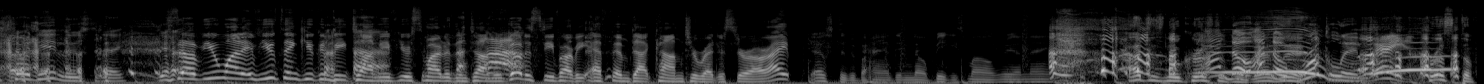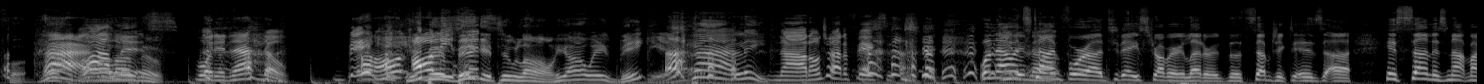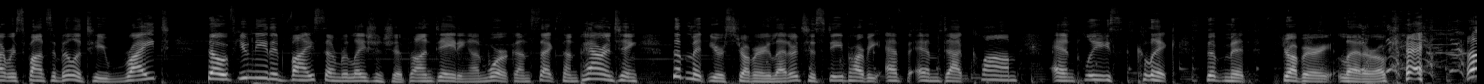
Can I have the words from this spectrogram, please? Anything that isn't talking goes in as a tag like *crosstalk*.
We sure did lose today. Yeah. *laughs* So if you want, if you think you can beat Tommy, if you're smarter than Tommy, go to SteveHarveyFM.com to register. All right. That stupid behind didn't know Biggie Smalls' real name. *laughs* I just knew Christopher. I know, I know it. Brooklyn. Damn. Christopher. God, That's all I know. Wallace. Boy, did not know. Biggie. All, all, He all been these biggie hits. too long. He always biggie. *laughs* Golly. Nah, don't try to fix it. *laughs* Well, now it's didn't know time for uh, today's strawberry letter. The subject is uh, his son is not my responsibility, right? So if you need advice on relationships, on dating, on work, on sex, on parenting, submit your strawberry letter to steveharveyfm.com and please click submit strawberry letter, okay? *laughs*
